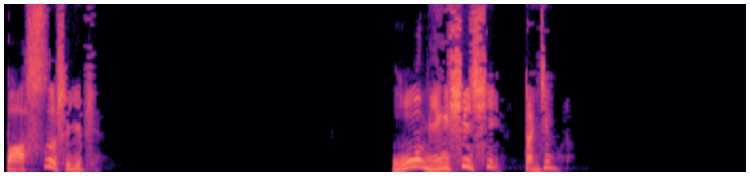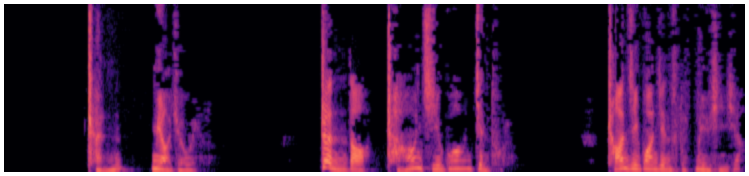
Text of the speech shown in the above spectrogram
把四十一品无名习气断尽了。成妙觉位了，证到长极光净土了。长极光净土没有形象，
